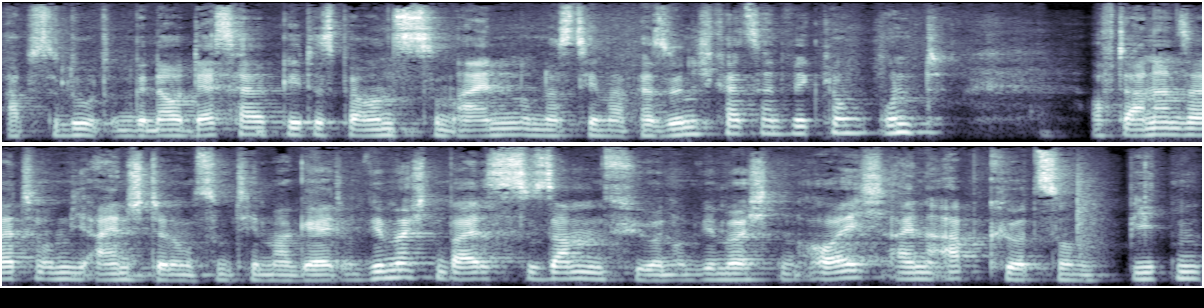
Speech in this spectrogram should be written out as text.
Absolut. Und genau deshalb geht es bei uns zum einen um das Thema Persönlichkeitsentwicklung und auf der anderen Seite um die Einstellung zum Thema Geld. Und wir möchten beides zusammenführen und wir möchten euch eine Abkürzung bieten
